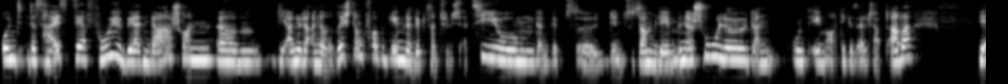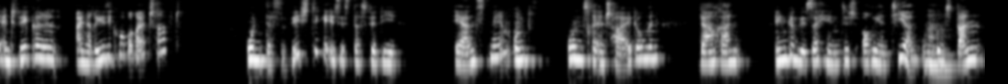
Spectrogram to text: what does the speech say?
und das heißt, sehr früh werden da schon ähm, die eine oder andere Richtung vorgegeben. Da gibt's natürlich Erziehung, dann gibt's äh, den Zusammenleben in der Schule, dann und eben auch die Gesellschaft. Aber wir entwickeln eine Risikobereitschaft. Und das Wichtige ist, ist, dass wir die ernst nehmen und unsere Entscheidungen daran in gewisser Hinsicht orientieren und mhm. uns dann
